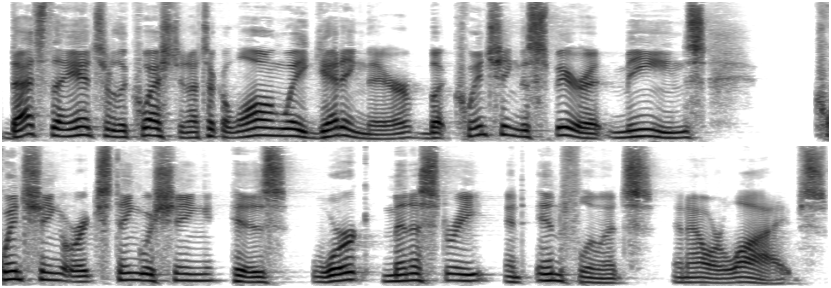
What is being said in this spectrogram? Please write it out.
that's the answer to the question. I took a long way getting there, but quenching the spirit means quenching or extinguishing his work, ministry, and influence in our lives.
